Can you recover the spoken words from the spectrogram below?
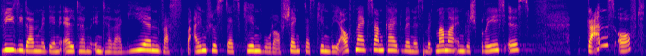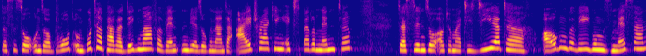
wie sie dann mit den Eltern interagieren, was beeinflusst das Kind, worauf schenkt das Kind die Aufmerksamkeit, wenn es mit Mama in Gespräch ist. Ganz oft, das ist so unser Brot- und Butter-Paradigma, verwenden wir sogenannte Eye-Tracking-Experimente. Das sind so automatisierte Augenbewegungsmessern,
